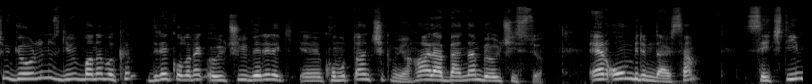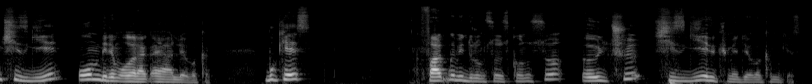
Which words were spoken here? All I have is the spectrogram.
Şimdi gördüğünüz gibi bana bakın direkt olarak ölçüyü vererek e, komuttan çıkmıyor. Hala benden bir ölçü istiyor. Eğer 10 birim dersem seçtiğim çizgiyi 10 birim olarak ayarlıyor bakın. Bu kez farklı bir durum söz konusu. Ölçü çizgiye hükmediyor bakın bu kez.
